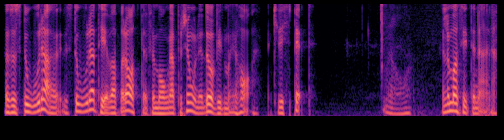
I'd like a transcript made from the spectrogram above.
Alltså stora, stora TV-apparater för många personer, då vill man ju ha krispigt. Ja. Eller om man sitter nära.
